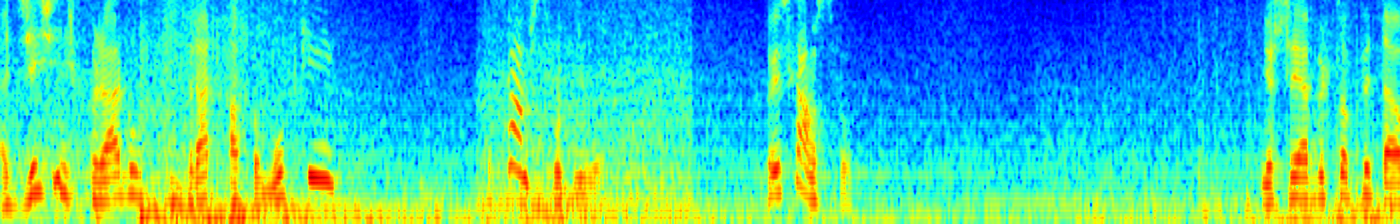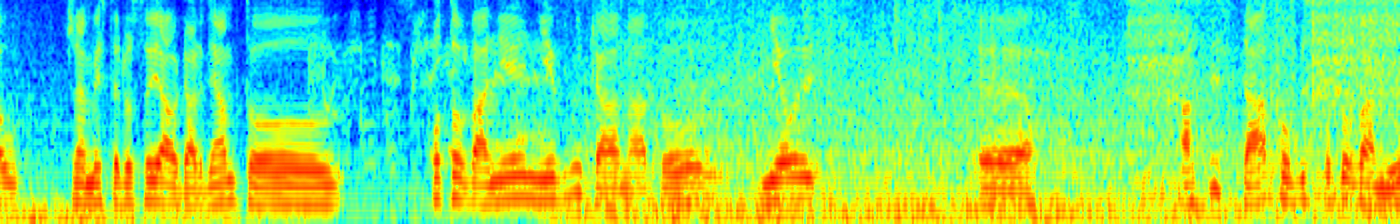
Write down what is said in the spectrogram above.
A 10 fragów i brak atomówki? To chamstwo było. To jest chamstwo. Jeszcze ja bym to pytał, przynajmniej z tego co ja ogarniam, to spotowanie nie wnika na to, nie... E, asysta po wyspotowaniu,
